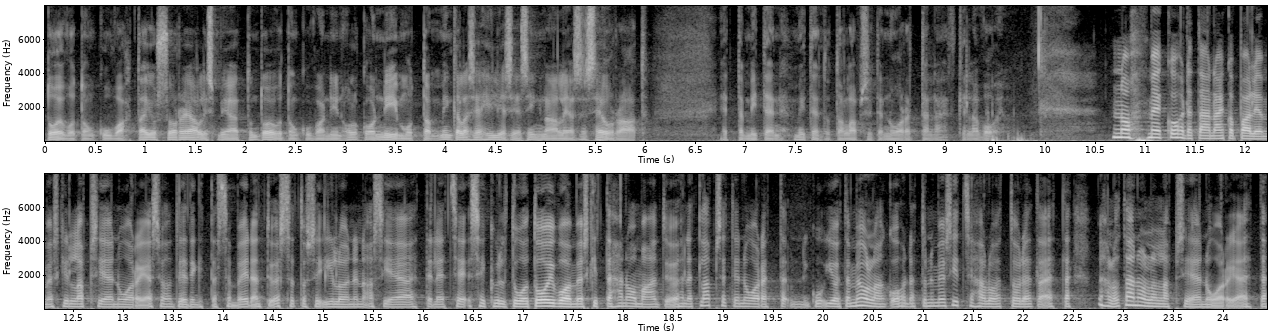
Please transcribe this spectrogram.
toivoton kuva, tai jos se on realismia, että on toivoton kuva, niin olkoon niin, mutta minkälaisia hiljaisia signaaleja sä seuraat, että miten, miten tota lapset ja nuoret tällä hetkellä voi? No, me kohdataan aika paljon myöskin lapsia ja nuoria. Se on tietenkin tässä meidän työssä tosi iloinen asia ja ajattelen, että se, se kyllä tuo toivoa myöskin tähän omaan työhön. Että lapset ja nuoret, niin joita me ollaan kohdattu, niin myös itse haluavat todeta, että me halutaan olla lapsia ja nuoria. Että,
